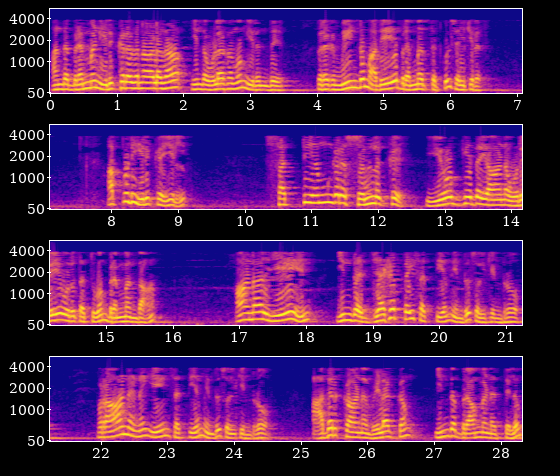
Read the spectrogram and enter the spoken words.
அந்த பிரம்மன் இருக்கிறதுனால தான் இந்த உலகமும் இருந்து பிறகு மீண்டும் அதே பிரம்மத்திற்குள் செல்கிறது. அப்படி இருக்கையில் சத்தியம்ங்கிற சொல்லுக்கு யோகியதையான ஒரே ஒரு தத்துவம் பிரம்மன் தான் ஆனால் ஏன் இந்த ஜெகத்தை சத்தியம் என்று சொல்கின்றோம்? பிராணனை ஏன் சத்தியம் என்று சொல்கின்றோம்? அதற்கான விளக்கம் இந்த பிராமணத்திலும்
